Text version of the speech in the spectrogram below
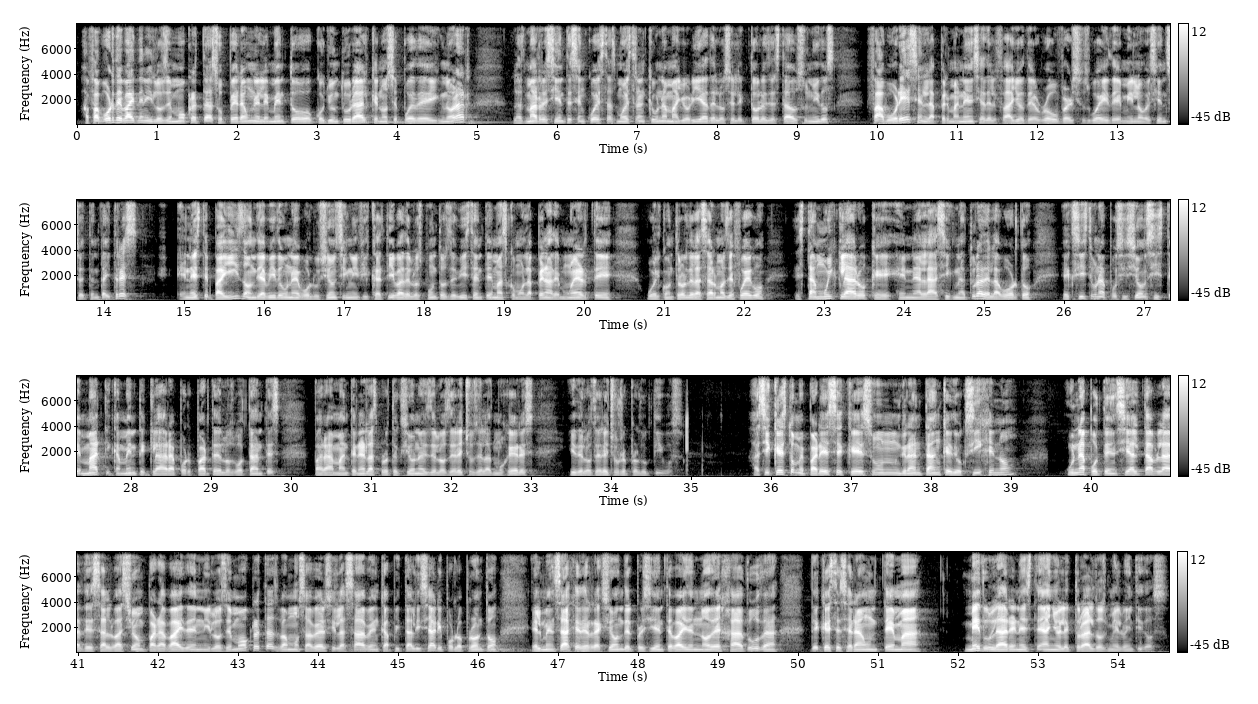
A favor de Biden y los demócratas opera un elemento coyuntural que no se puede ignorar. Las más recientes encuestas muestran que una mayoría de los electores de Estados Unidos favorecen la permanencia del fallo de Roe versus Wade de 1973. En este país, donde ha habido una evolución significativa de los puntos de vista en temas como la pena de muerte o el control de las armas de fuego, está muy claro que en la asignatura del aborto existe una posición sistemáticamente clara por parte de los votantes para mantener las protecciones de los derechos de las mujeres y de los derechos reproductivos. Así que esto me parece que es un gran tanque de oxígeno, una potencial tabla de salvación para Biden y los demócratas. Vamos a ver si la saben capitalizar y por lo pronto el mensaje de reacción del presidente Biden no deja duda de que este será un tema medular en este año electoral 2022.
